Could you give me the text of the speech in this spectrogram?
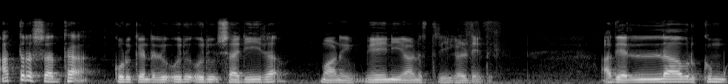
അത്ര ശ്രദ്ധ കൊടുക്കേണ്ട ഒരു ഒരു ഒരു ശരീരമാണ് മേനിയാണ് സ്ത്രീകളുടേത്. അത് എല്ലാവർക്കും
